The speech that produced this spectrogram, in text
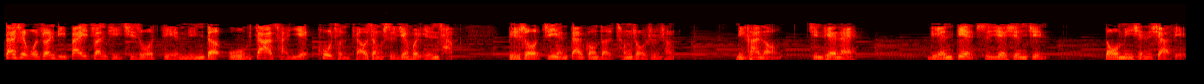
但是我昨天礼拜一专题，其实我点名的五大产业库存调整时间会延长，比如说晶圆代工的成熟制程，你看哦，今天呢，联电、世界先进都明显的下跌，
